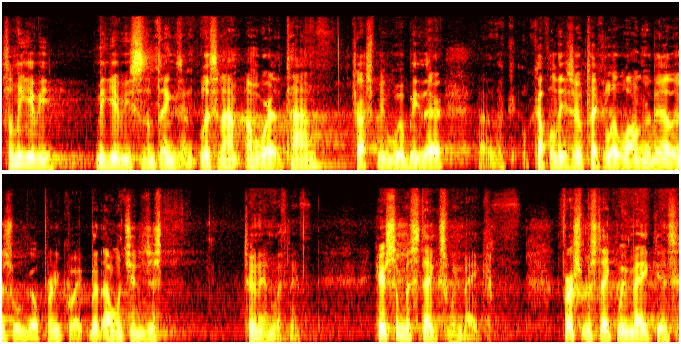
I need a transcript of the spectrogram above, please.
So let me give you, let me give you some things. And listen, I'm, I'm aware of the time. Trust me, we'll be there. A couple of these will take a little longer. The others will go pretty quick. But I want you to just tune in with me. Here's some mistakes we make. First mistake we make is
